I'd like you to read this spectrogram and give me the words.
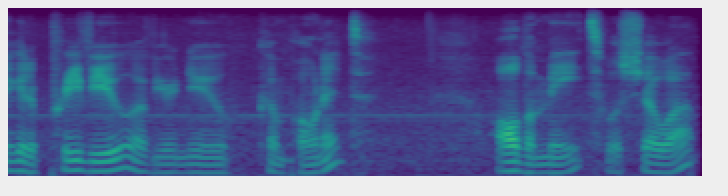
You get a preview of your new component. All the mates will show up.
